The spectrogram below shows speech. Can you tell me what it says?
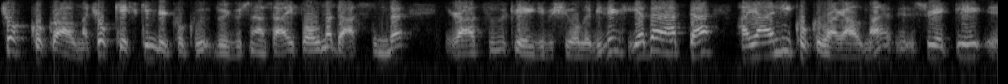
çok koku alma, çok keskin bir koku duygusuna sahip olma da aslında rahatsızlık verici bir şey olabilir. Ya da hatta hayali kokular alma, sürekli e,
